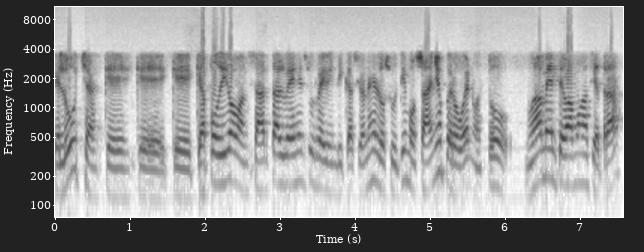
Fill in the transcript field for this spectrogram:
lucha, que, que, ha podido avanzar tal vez en sus reivindicaciones en los últimos años, pero bueno, esto nuevamente vamos hacia atrás.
